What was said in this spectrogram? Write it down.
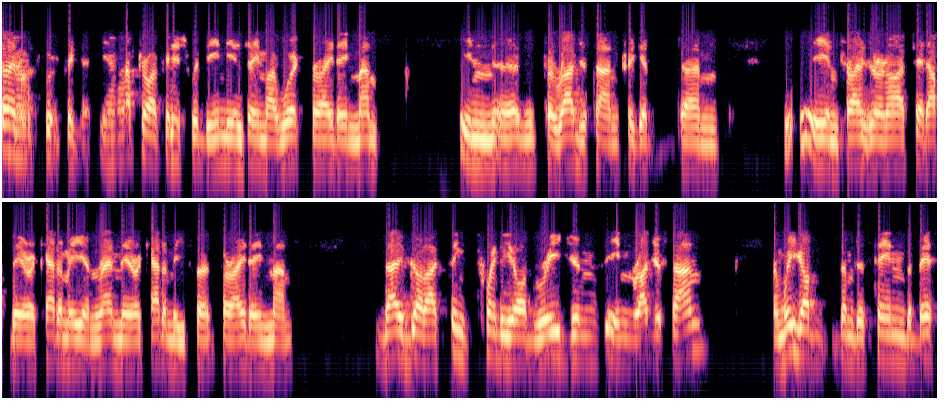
so much good cricket. You know, after I finished with the Indian team, I worked for 18 months in uh, for Rajasthan cricket. Um, Ian Frazer and I set up their academy and ran their academy for, for 18 months. They've got, I think, 20 odd regions in Rajasthan. And we got them to send the best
